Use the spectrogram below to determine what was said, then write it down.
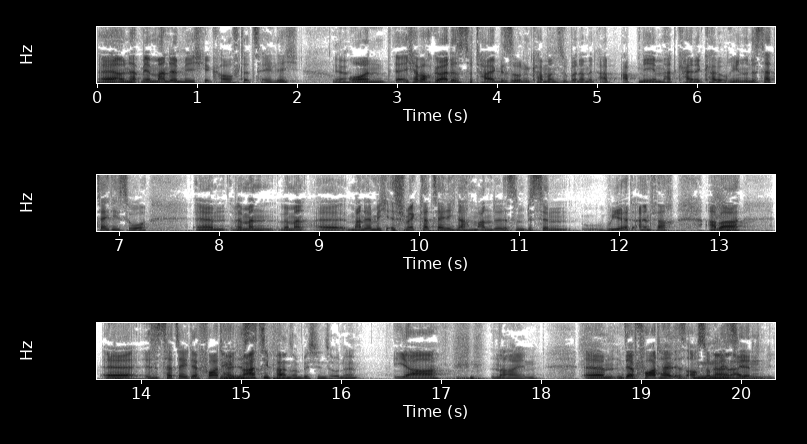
äh, und habe mir Mandelmilch gekauft tatsächlich. Ja. Und äh, ich habe auch gehört, das ist total gesund, kann man super damit ab abnehmen, hat keine Kalorien und ist tatsächlich so. Ähm, wenn man, wenn man äh, Mandelmilch, es schmeckt tatsächlich nach Mandel, ist ein bisschen weird einfach, aber äh, es ist tatsächlich der Vorteil. Die Ist, Marzipan so ein bisschen so, ne? ja, nein. Ähm, der Vorteil ist auch so ein Nein, bisschen,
